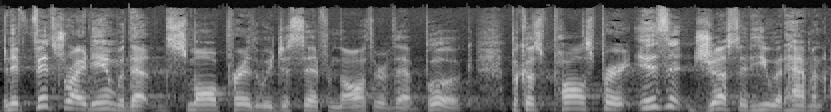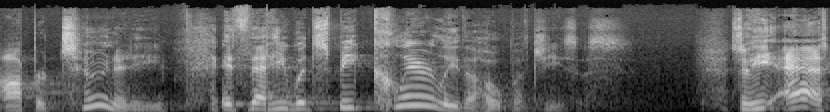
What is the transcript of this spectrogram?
And it fits right in with that small prayer that we just said from the author of that book, because Paul's prayer isn't just that he would have an opportunity, it's that he would speak clearly the hope of Jesus. So he asked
